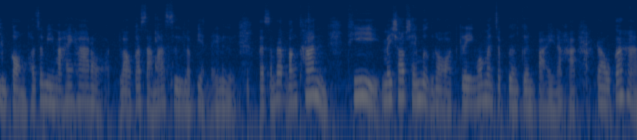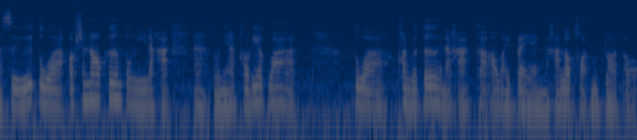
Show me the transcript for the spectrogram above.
1 กล่องเขาจะมีมาให้ 5 หลอด เราก็สามารถซื้อแล้วเปลี่ยนได้เลย แต่สำหรับบางท่านที่ไม่ชอบใช้หมึกหลอด เกรงว่ามันจะเปลืองเกินไปนะคะ เราก็หาซื้อตัวออปชั่นอลเพิ่มตรงนี้นะคะอ่าตัวนี้เขาเรียกว่า ตัว converter นะคะ ก็เอาไว้แปลงนะคะ เราถอดหมึกหลอดออก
